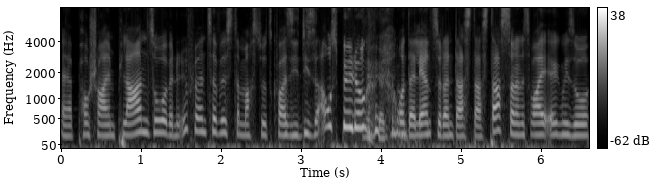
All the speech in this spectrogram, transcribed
äh, pauschalen Plan so, wenn du Influencer bist, dann machst du jetzt quasi diese Ausbildung ja, genau. und da lernst du dann das, das, das, sondern es war ja irgendwie so,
